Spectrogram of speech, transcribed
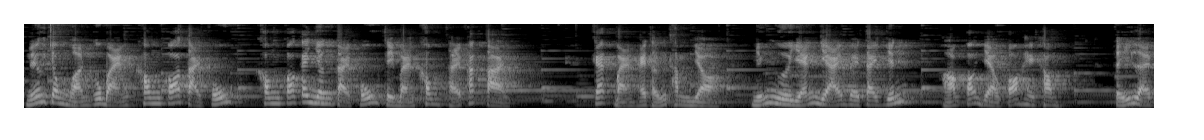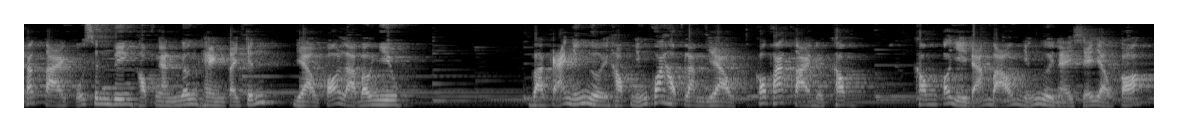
Nếu trong mệnh của bạn không có tài phú, không có cái nhân tài phú thì bạn không thể phát tài. Các bạn hãy thử thăm dò những người giảng dạy về tài chính, họ có giàu có hay không? Tỷ lệ phát tài của sinh viên học ngành ngân hàng tài chính giàu có là bao nhiêu? Và cả những người học những khóa học làm giàu có phát tài được không? Không có gì đảm bảo những người này sẽ giàu có.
